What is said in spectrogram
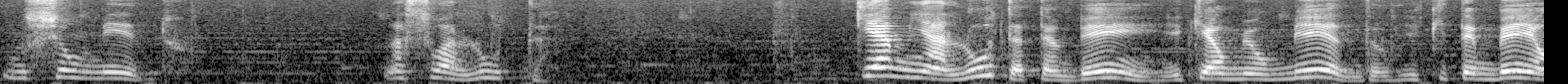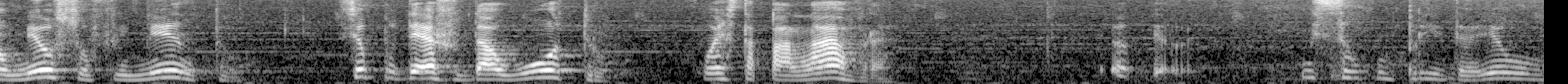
no seu medo, na sua luta, que é a minha luta também, e que é o meu medo, e que também é o meu sofrimento, se eu puder ajudar o outro com esta palavra, eu, eu, missão cumprida. Eu,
